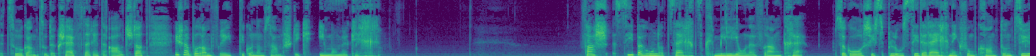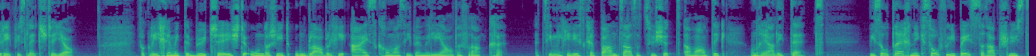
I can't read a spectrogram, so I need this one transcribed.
Der Zugang zu den Geschäften in der Altstadt ist aber am Freitag und am Samstag immer möglich. Fast 760 Millionen Franken. So groß ist das Plus in der Rechnung vom Kanton Zürich fürs letzte Jahr. Verglichen mit dem Budget ist der Unterschied unglaubliche 1,7 Milliarden Franken. Eine ziemliche Diskrepanz also zwischen Erwartung und Realität. Wieso die Rechnung so viel besser abschließt,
